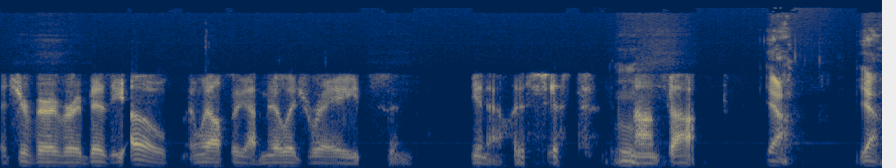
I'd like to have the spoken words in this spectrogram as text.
that you're very, very busy. Oh, and we also got millage rates, and you know, it's just mm. nonstop. Yeah, yeah.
